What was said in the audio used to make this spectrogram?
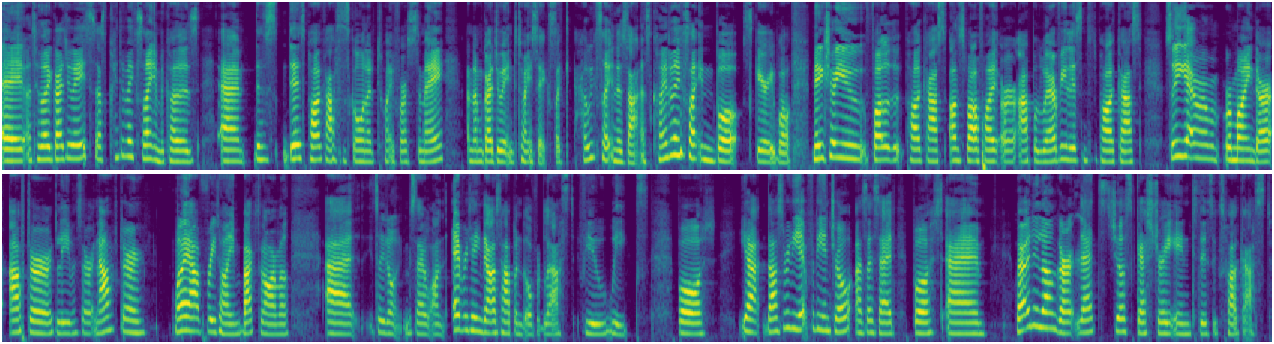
uh, until I graduate. So that's kind of exciting because um this this podcast is going at twenty first of May and I'm graduating to twenty six. Like how exciting is that? It's kind of exciting but scary. But make sure you follow the podcast on Spotify or Apple wherever you listen to the podcast, so you get a reminder after leaving certain after when I have free time back to normal. Uh, so you don't miss out on everything that has happened over the last few weeks. But yeah, that's really it for the intro, as I said. But um, without any longer, let's just get straight into this week's podcast.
